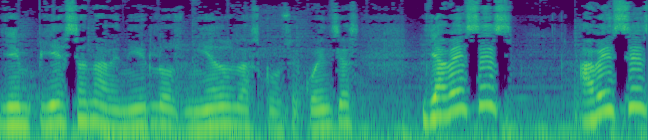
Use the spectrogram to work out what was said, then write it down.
y empiezan a venir los miedos, las consecuencias. Y a veces, a veces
